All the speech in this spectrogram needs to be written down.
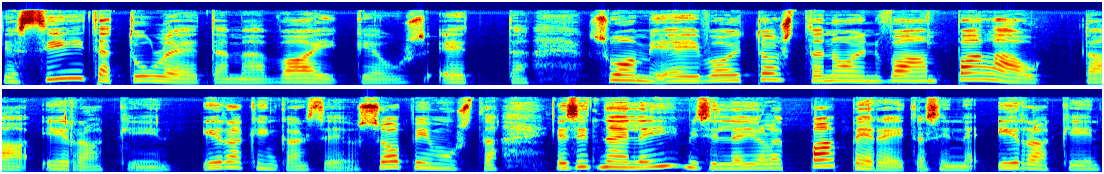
Ja siitä tulee tämä vaikeus, että Suomi ei voi tuosta noin vaan palauttaa palauttaa Irakiin. Irakin kanssa ei ole sopimusta ja sitten näille ihmisille ei ole papereita sinne Irakiin,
